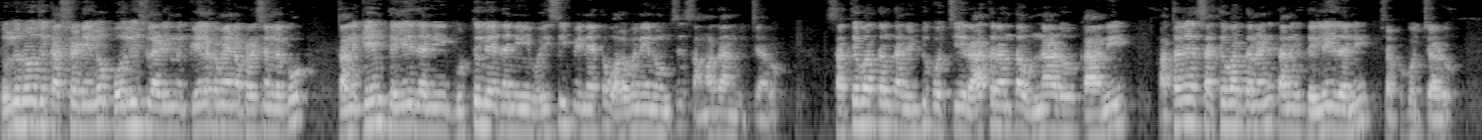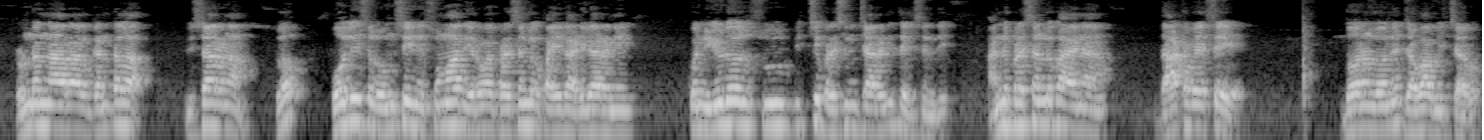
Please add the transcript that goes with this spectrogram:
తొలి రోజు కస్టడీలో పోలీసులు అడిగిన కీలకమైన ప్రశ్నలకు తనకేం తెలియదని గుర్తులేదని వైసీపీ నేత వలవనేని వంశీ సమాధానం ఇచ్చారు సత్యవర్ధన్ తన ఇంటికి వచ్చి రాత్రంతా ఉన్నాడు కానీ అతనే సత్యవర్ధన్ అని తనకు తెలియదని చెప్పుకొచ్చాడు. రెండున్నర గంటల విచారణలో పోలీసులు వంశీని సుమారు ఇరవై ప్రశ్నలకు పైగా అడిగారని కొన్ని వీడియోలు చూపించి ప్రశ్నించారని తెలిసింది. అన్ని ప్రశ్నలకు ఆయన దాటవేసే దూరంలోనే జవాబు ఇచ్చారు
